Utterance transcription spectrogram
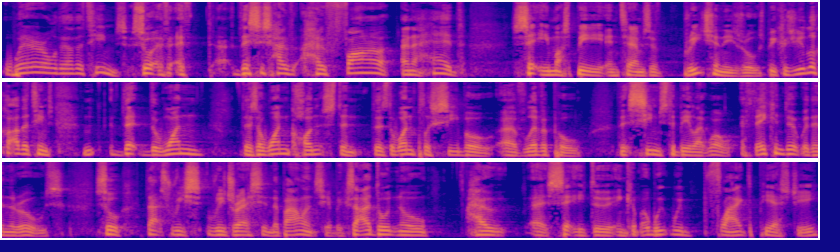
where are all the other teams? So if, if this is how how far and ahead City must be in terms of breaching these rules, because you look at other teams, the the one there's a one constant, there's the one placebo of Liverpool that seems to be like, well, if they can do it within the rules, so that's re- redressing the balance here. Because I don't know how uh, City do in we, we flagged PSG,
